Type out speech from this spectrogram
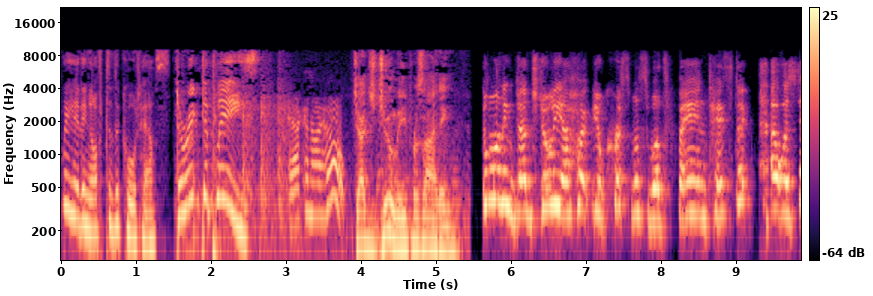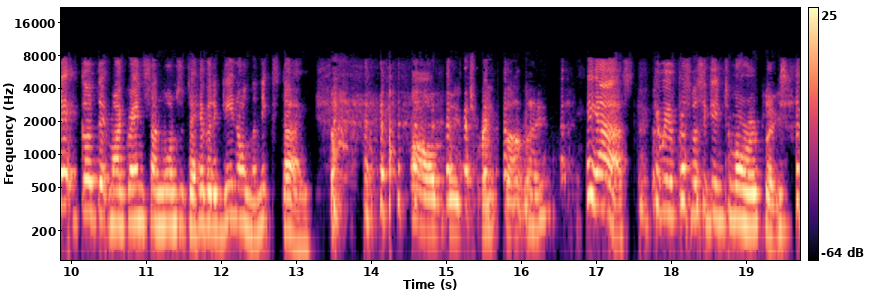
we're heading off to the courthouse. Director, please. How can I help? Judge Julie presiding. Good morning, Judge Julie. I hope your Christmas was fantastic. It was that good that my grandson wanted to have it again on the next day. oh, they're treats, aren't they? He asked, Can we have Christmas again tomorrow, please?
